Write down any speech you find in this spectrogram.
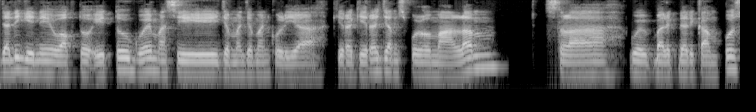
Jadi gini, waktu itu gue masih zaman-zaman kuliah. Kira-kira jam 10 malam setelah gue balik dari kampus,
